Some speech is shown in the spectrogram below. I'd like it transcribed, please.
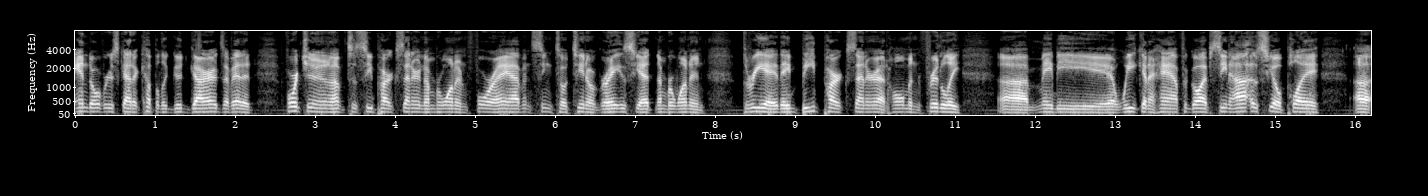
Andover's got a couple of good guards. I've had it fortunate enough to see Park Center number one in 4A. I haven't seen Totino Grace yet, number one in 3A. They beat Park Center at home in Fridley uh, maybe a week and a half ago. I've seen Osseo play uh,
